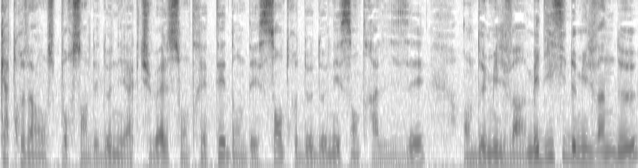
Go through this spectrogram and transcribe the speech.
91% des données actuelles sont traitées dans des centres de données centralisés en 2020. Mais d'ici 2022,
